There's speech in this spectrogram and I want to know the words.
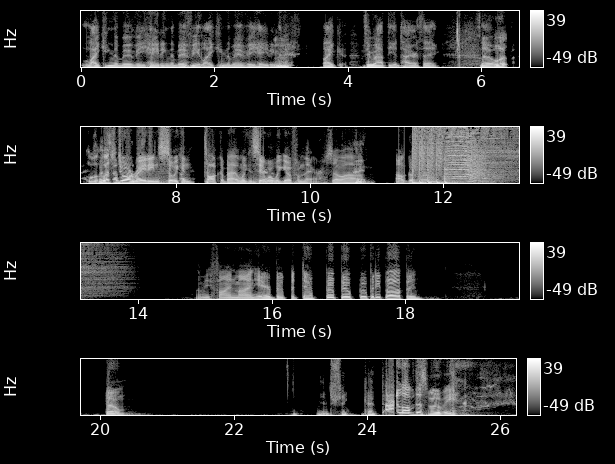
liking the movie, hating the movie, liking the movie, hating the Mhm. movie, like throughout the entire thing. So let, let's do our ratings so we can talk about it and we can see where we go from there. So um, Right. I'll go first. Let me find mine here. Boop a doop boop boop boopity poppin. Boom. interesting. Okay. I love this movie.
